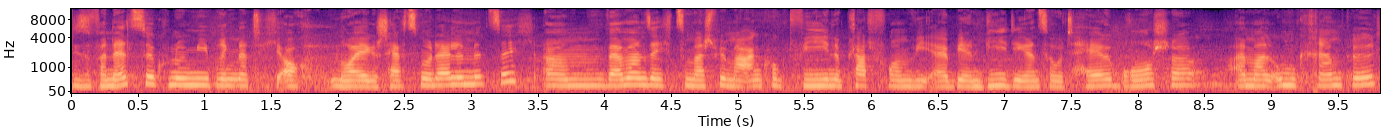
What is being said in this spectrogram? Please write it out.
Diese vernetzte Ökonomie bringt natürlich auch neue Geschäftsmodelle mit sich. Ähm, wenn man sich zum Beispiel mal anguckt, wie eine Plattform wie Airbnb die ganze Hotelbranche einmal umkrempelt.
